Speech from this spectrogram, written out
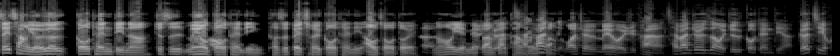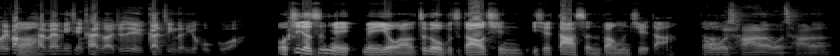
这一场有一个 goaltending 啊，就是没有 goaltending，、哦、可是被吹 goaltending，澳洲队，嗯、然后也没办法看回放。裁判完全没回去看啊，裁判就是认为就是 goaltending 啊，可是其实回放还蛮明显看出来，就是一个干净的一个火锅啊。我记得是没没有啊，这个我不知道，要请一些大神帮我们解答。哦，我查了，我查了，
